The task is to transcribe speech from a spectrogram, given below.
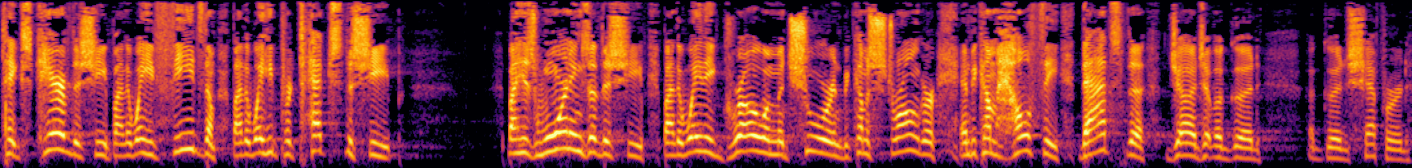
takes care of the sheep, by the way he feeds them, by the way he protects the sheep, by his warnings of the sheep, by the way they grow and mature and become stronger and become healthy. That's the judge of a good, a good shepherd.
